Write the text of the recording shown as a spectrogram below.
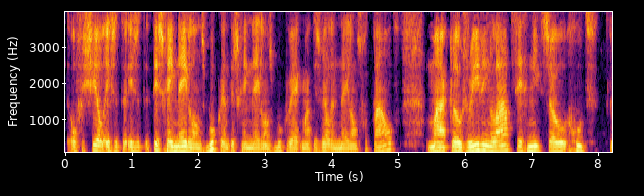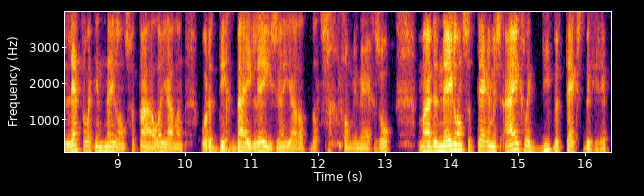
officieel is het, is het, het is geen Nederlands boek en het is geen Nederlands boekwerk, maar het is wel in het Nederlands vertaald. Maar close reading laat zich niet zo goed letterlijk in het Nederlands vertalen. Ja, dan wordt het dichtbij lezen. Ja, dat, dat slaat dan weer nergens op. Maar de Nederlandse term is eigenlijk dieper tekstbegrip.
